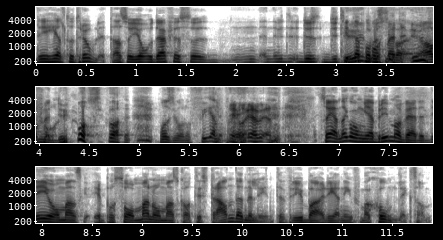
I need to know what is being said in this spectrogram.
Det är helt otroligt. Alltså jag, och därför så... Du, du, du tittar på mig som ett UFO. Ja men du måste ju vara, måste vara något fel på Ja, dig. jag vet. Så enda gången jag bryr mig om vädret det är om man ska- är på sommaren om man ska till stranden eller inte. För det är ju bara ren information liksom.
